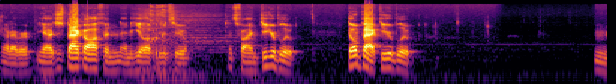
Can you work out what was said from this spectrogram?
Whatever. Yeah, just back off and, and heal up with your two. That's fine. Do your blue. Don't back, do your blue. Hmm.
